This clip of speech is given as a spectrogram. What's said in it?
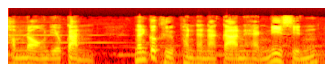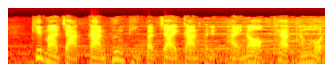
ทำนองเดียวกัน นั่นก็คือพันธนาการแห่งหนี้สินที่มาจากการพึ่งพิงปัจจัยการผลิตภายนอกแทบทั้งหมด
